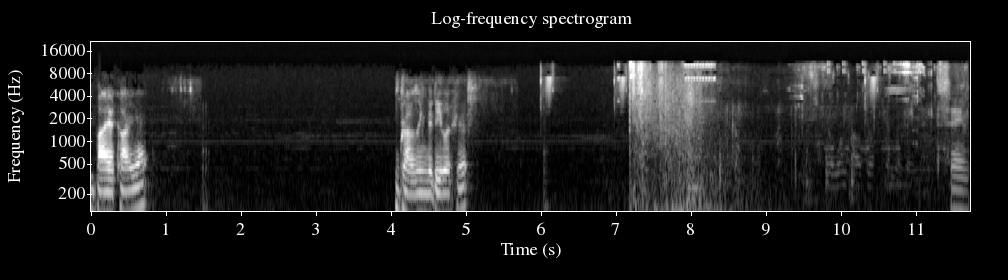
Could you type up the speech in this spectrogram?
Buy a car yet? The dealership. Same.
